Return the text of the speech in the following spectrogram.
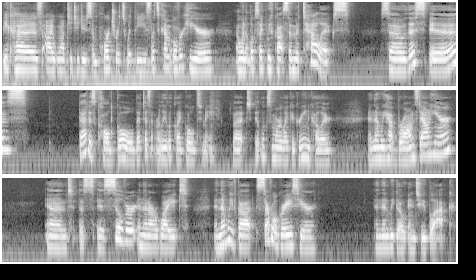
because I wanted to do some portraits with these. Let's come over here. Oh, and it looks like we've got some metallics. So this is that is called gold. That doesn't really look like gold to me, but it looks more like a green color. And then we have bronze down here. And this is silver and then our white. And then we've got several grays here. And then we go into black.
